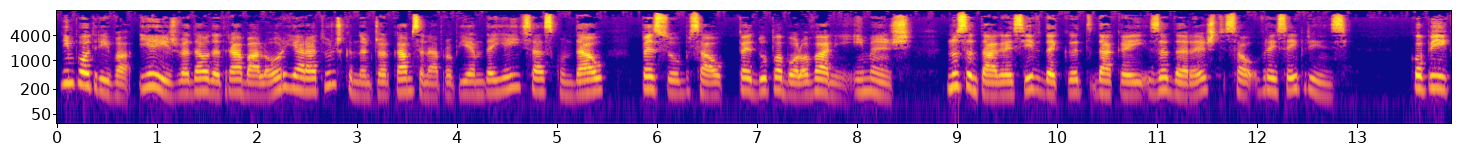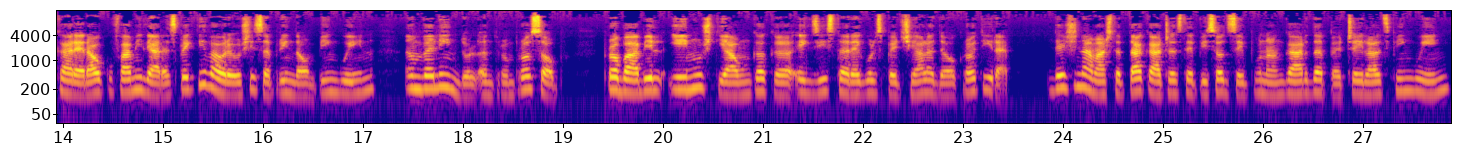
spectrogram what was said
Din potrivă, ei își vedeau de treaba lor, iar atunci când încercam să ne apropiem de ei, se ascundeau pe sub sau pe după bolovanii imenși. Nu sunt agresivi decât dacă îi zădărești sau vrei să-i prinzi. Copiii care erau cu familia respectivă au reușit să prindă un pinguin, învelindu-l într-un prosop. Probabil ei nu știau încă că există reguli speciale de ocrotire. Deși n-am așteptat ca acest episod să-i pună în gardă pe ceilalți pinguini,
